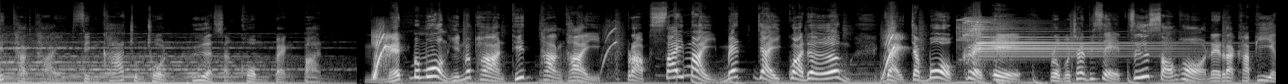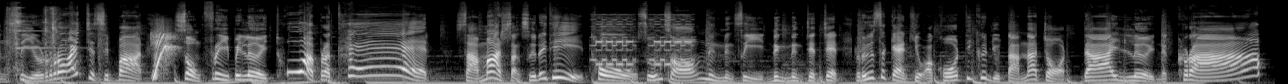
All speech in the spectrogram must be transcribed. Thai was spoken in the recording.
ทิศทางไทย สินค้าชุมชน เพื่อสังคมแบ่งปัน เม็ดมะม่วงหินมะพร้านทิศทางไทย ปรับไซส์ใหม่เม็ดใหญ่กว่าเดิม ใหญ่จัมโบ้เกรด A โปรโมชั่นพิเศษซื้อ 2ห่อในราคาเพียง 470 บาท ส่งฟรีไปเลยทั่วประเทศ สามารถสั่งซื้อได้ที่โทร 02-114-1177 หรือสแกน QR Code ที่ขึ้นอยู่ตามหน้าจอได้เลยนะครับ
